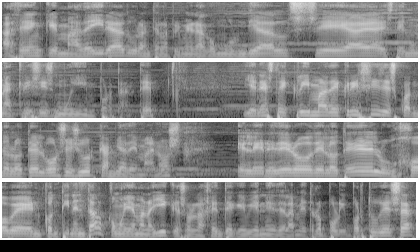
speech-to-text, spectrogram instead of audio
hacen que Madeira durante la Primera Guerra Mundial sea, esté en una crisis muy importante. Y en este clima de crisis es cuando el Hotel Bon Séjour cambia de manos. El heredero del hotel, un joven continental, como llaman allí, que son la gente que viene de la metrópoli portuguesa,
